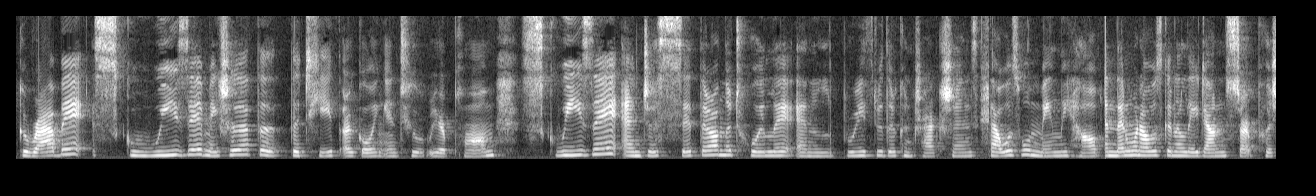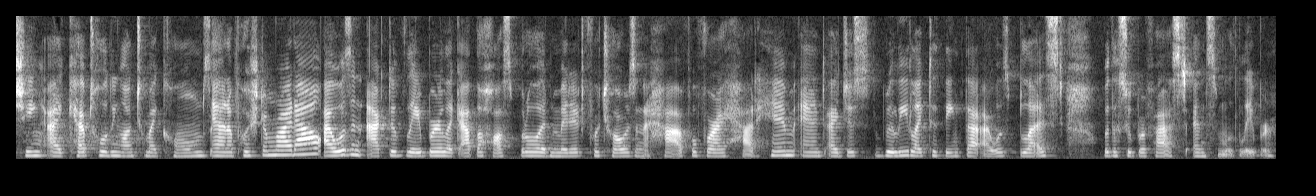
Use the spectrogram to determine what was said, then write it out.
grab it squeeze it. Make sure that the the teeth are going into your palm. Squeeze it and just sit there on the toilet and breathe through the contractions. That was what mainly helped. And then when i was gonna lay down and start pushing i kept holding on to my combs and i pushed them right out. I was in active labor like at the hospital admitted for two hours and a half before i had him. And i just really like to think that i was blessed with a super fast and smooth labor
